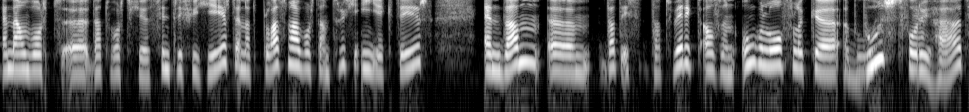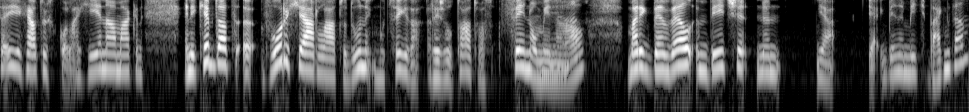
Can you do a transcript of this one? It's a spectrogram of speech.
en dan wordt eh, dat wordt gecentrifugeerd en het plasma wordt dan terug geïnjecteerd. En dan, ehm, dat, is, dat werkt als een ongelooflijke boost voor je huid. Hè. Je gaat terug collageen aanmaken. En ik heb dat eh, vorig jaar laten doen. Ik moet zeggen, dat resultaat was fenomenaal. Maar ik ben wel een beetje een... Ja, ja, ik ben een beetje bang dan.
